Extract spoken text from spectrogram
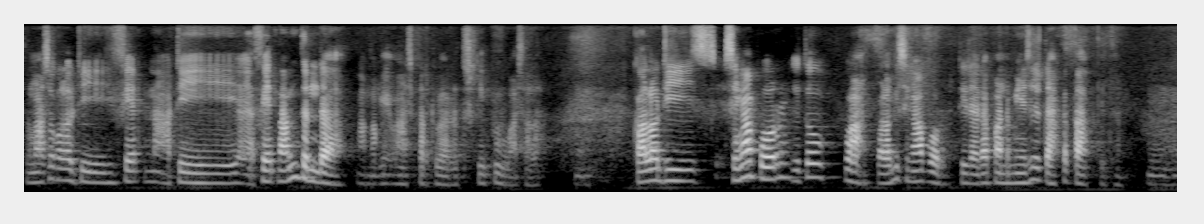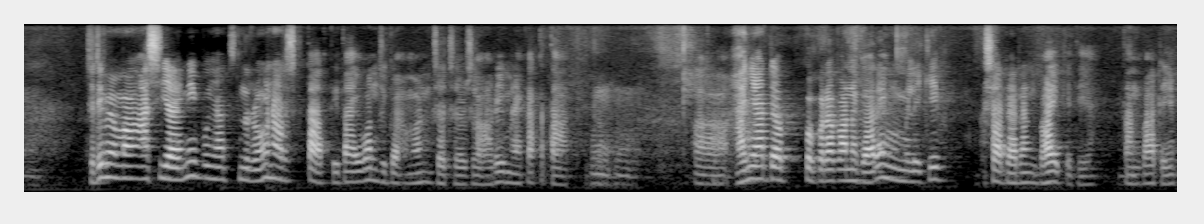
Termasuk kalau di Vietnam di eh, Vietnam denda nggak pakai masker 200 ribu masalah. Kalau di Singapura itu wah apalagi Singapura tidak ada pandemi itu sudah ketat gitu. Hmm. Jadi memang Asia ini punya cenderungan harus ketat. Di Taiwan juga aman jauh-jauh hari mereka ketat. Hmm. Hmm. Eh, hanya ada beberapa negara yang memiliki kesadaran baik gitu ya tanpa adanya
